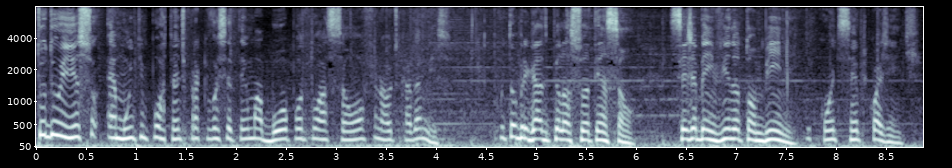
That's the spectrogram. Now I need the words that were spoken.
Tudo isso é muito importante para que você tenha uma boa pontuação ao final de cada mês. Muito obrigado pela sua atenção. Seja bem-vindo a Tombini e conte sempre com a gente.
